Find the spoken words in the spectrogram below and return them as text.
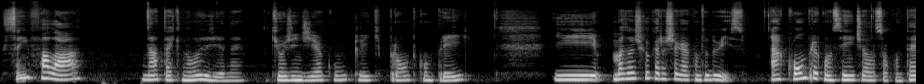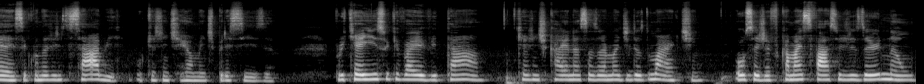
sem falar na tecnologia, né? Que hoje em dia, com um clique, pronto, comprei. E, mas onde que eu quero chegar com tudo isso? A compra consciente ela só acontece quando a gente sabe o que a gente realmente precisa. Porque é isso que vai evitar que a gente caia nessas armadilhas do marketing. Ou seja, fica mais fácil dizer não.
